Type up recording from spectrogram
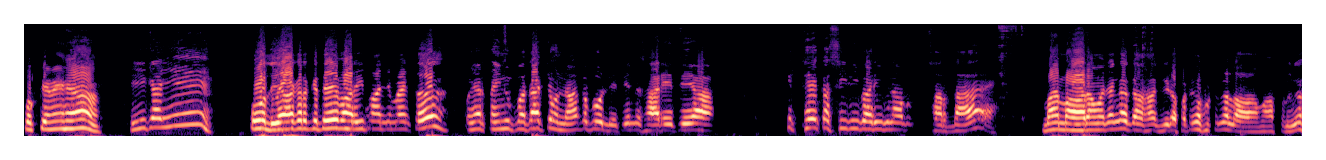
ਉਹ ਕਿਵੇਂ ਆ? ਠੀਕ ਹੈ ਜੀ? ਉਹ ਲਿਆ ਕਰ ਕਿਤੇ ਵਾਰੀ 5 ਮਿੰਟ। ਉਹ ਯਾਰ ਤੈਨੂੰ ਪਤਾ ਝੋਨਾ ਘਬੋਲੇ ਤੇ ਨਸਾਰੇ ਤੇ ਆ। ਕਿੱਥੇ ਕੱਸੀ ਦੀ ਵਾਰੀ ਬਣਾ ਸਰਦਾ ਹੈ ਮੈਂ ਮਾਰ ਆਵਾਂ ਚੰਗਾ ਗਾਹਾਂ ਕੀੜਾ ਫਟੀਆਂ ਫੁੱਟੀਆਂ ਲਾ ਆਵਾਂ ਆਪਣੀਆਂ।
